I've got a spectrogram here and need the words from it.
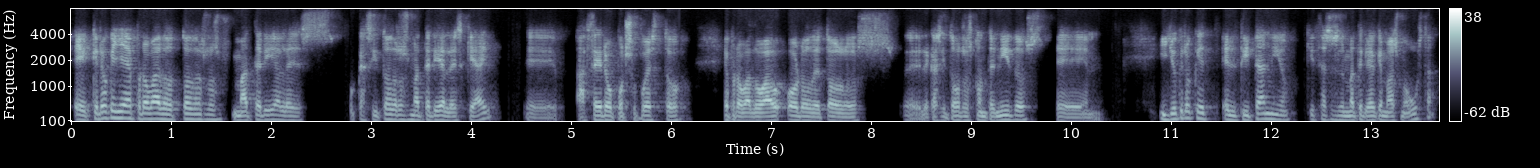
creo que ya he probado todos los materiales, o casi todos los materiales que hay, eh, acero, por supuesto, he probado oro eh, de casi todos los contenidos. Eh, y yo creo que el titanio quizás es el material que más me gusta,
